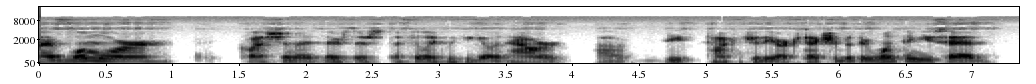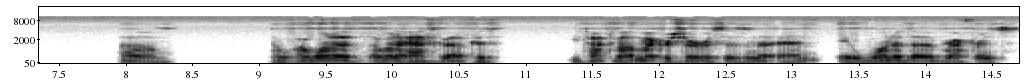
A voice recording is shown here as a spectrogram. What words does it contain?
I have one more question. I, there's there's I feel like we could go an hour uh, talking through the architecture, but the one thing you said, um, I want to I want to ask about because you talked about microservices and and you know, one of the reference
